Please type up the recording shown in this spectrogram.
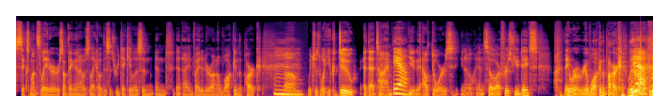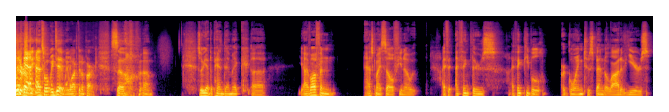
six months later or something, then I was like, oh, this is ridiculous, and and I invited her on a walk in the park, mm. um, which is what you could do at that time. Yeah, you outdoors, you know. And so our first few dates, they were a real walk in the park. Literally, yeah. literally, yeah. that's what we did. We walked in a park. So, um, so yeah, the pandemic. Uh, I've often asked myself, you know, I th- I think there's, I think people are going to spend a lot of years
